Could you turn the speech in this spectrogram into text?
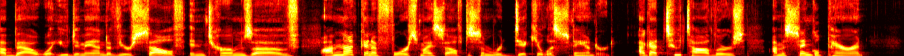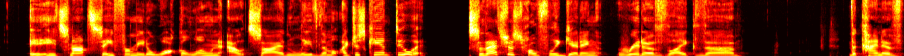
about what you demand of yourself in terms of, I'm not going to force myself to some ridiculous standard. I got two toddlers. I'm a single parent. It's not safe for me to walk alone outside and leave them. I just can't do it. So that's just hopefully getting rid of like the the kind of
